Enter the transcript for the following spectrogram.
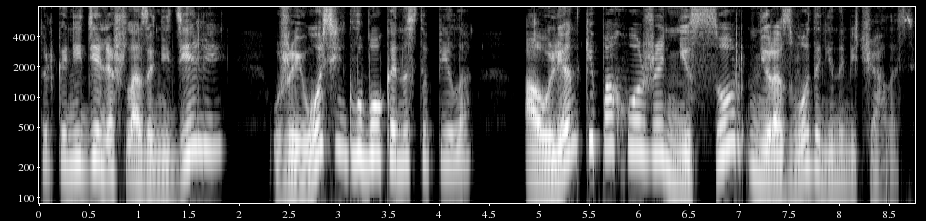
Только неделя шла за неделей, уже и осень глубокая наступила, а у Ленки, похоже, ни ссор, ни развода не намечалось.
